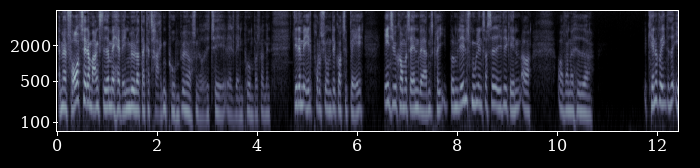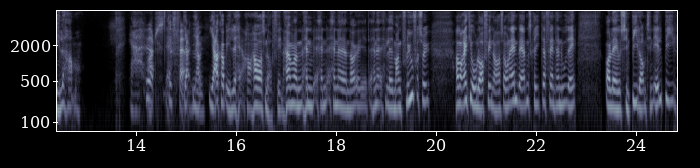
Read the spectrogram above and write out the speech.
at man fortsætter mange steder med at have vindmøller, der kan trække en pumpe og sådan noget, til altså vandpumper og sådan noget, men det der med elproduktion, det går tilbage, indtil vi kommer til 2. verdenskrig. Blev en lille smule interesseret i det igen, og, og hvad der hedder, kender du en, der hedder Ellehammer? Jeg har hørt ja, det før. Ja, ja, men... Jakob Elle, han har også en opfinder. Han, var, han, han, han, er nok, han, har lavet mange flyveforsøg. Han var rigtig Ole opfinder også. Og under 2. verdenskrig, der fandt han ud af at lave sin bil om til en elbil,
